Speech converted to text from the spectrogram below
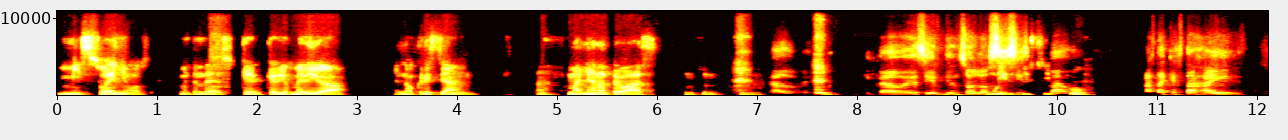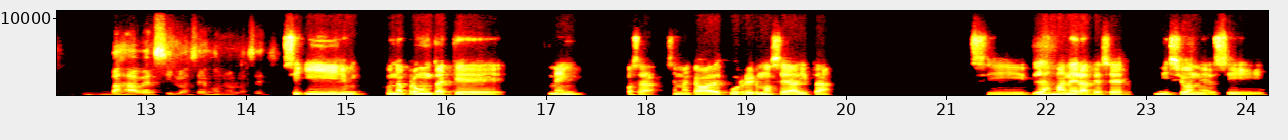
mis sueños, ¿me entendés? Que, que Dios me diga, no, Cristian, mañana te vas. Es muy complicado decir de un solo, sí, sí, hasta que estás ahí vas a ver si lo haces o no lo haces. Sí, y una pregunta que me, o sea, se me acaba de ocurrir, no sé, Adita, si las maneras de hacer misiones, si,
